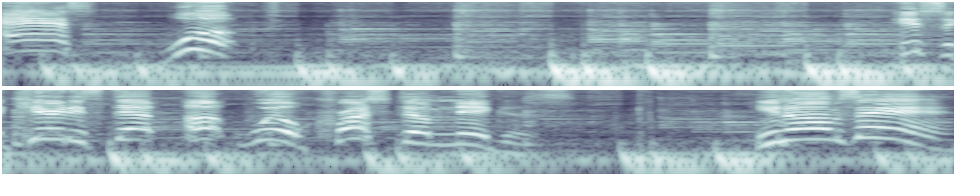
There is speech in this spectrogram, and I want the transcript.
ass whooped. Security step up, will crush them niggas. You know what I'm saying?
